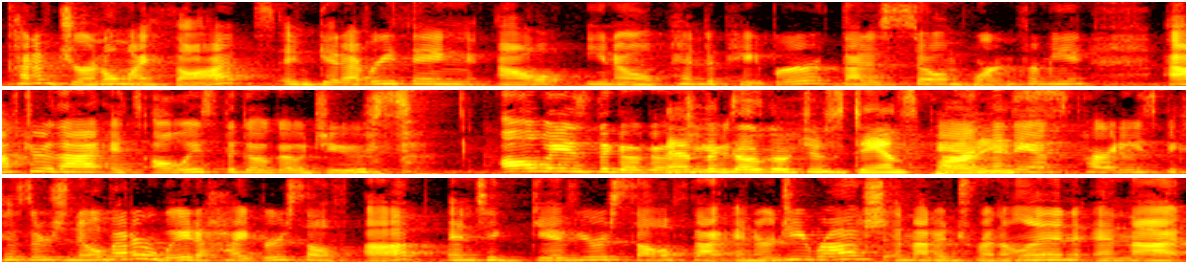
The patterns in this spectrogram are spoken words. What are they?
kind of journal my thoughts and get everything out, you know, pen to paper. That is so important for me. After that, it's always the go go juice. always the go go juice. And the go go juice dance parties. And the dance parties because there's no better way to hype yourself up and to give yourself that energy rush and that adrenaline and that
